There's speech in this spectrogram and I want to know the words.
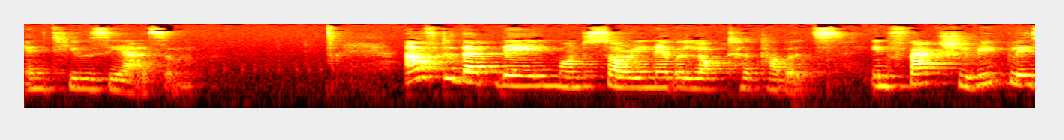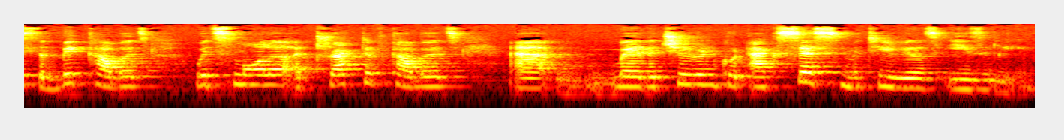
enthusiasm. After that day, Montessori never locked her cupboards. In fact, she replaced the big cupboards with smaller, attractive cupboards uh, where the children could access materials easily.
